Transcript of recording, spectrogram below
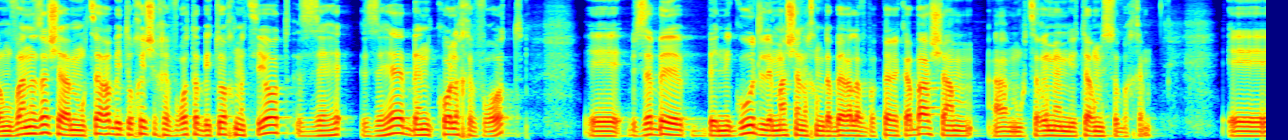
במובן הזה שהמוצר הביטוחי שחברות הביטוח מציעות זהה, זהה בין כל החברות. אה, זה בניגוד למה שאנחנו נדבר עליו בפרק הבא, שם המוצרים הם יותר מסובכים. אה,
